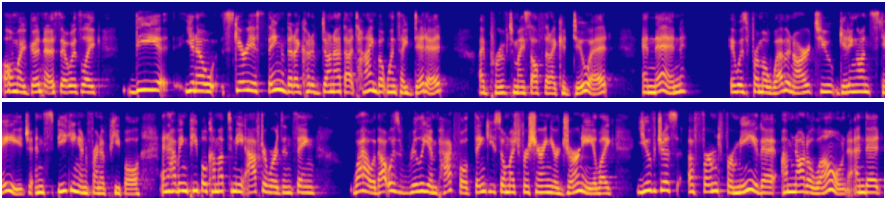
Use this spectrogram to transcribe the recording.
Oh my goodness. It was like the, you know, scariest thing that I could have done at that time. But once I did it, I proved to myself that I could do it. And then it was from a webinar to getting on stage and speaking in front of people and having people come up to me afterwards and saying, Wow, that was really impactful. Thank you so much for sharing your journey. Like, you've just affirmed for me that I'm not alone and that,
